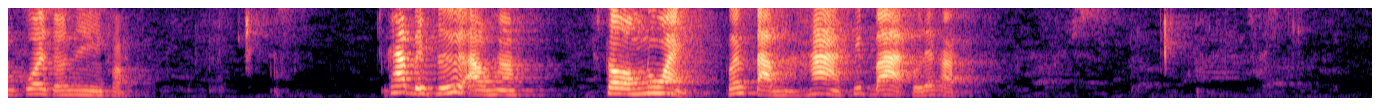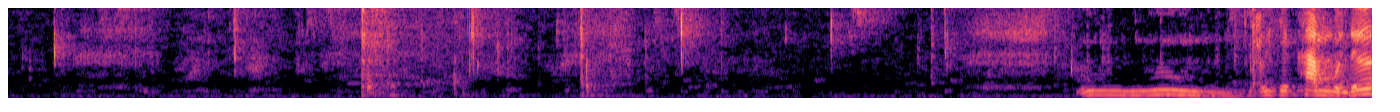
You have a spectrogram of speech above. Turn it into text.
ำกล้วยตัวนี้ค่ะ ถ้าไปซื้อเอาฮะซองหน่วย เพิ่นต่ำห้าสิบบาทเลยค่ะอืมเอาจะคำก่อนเด้อ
